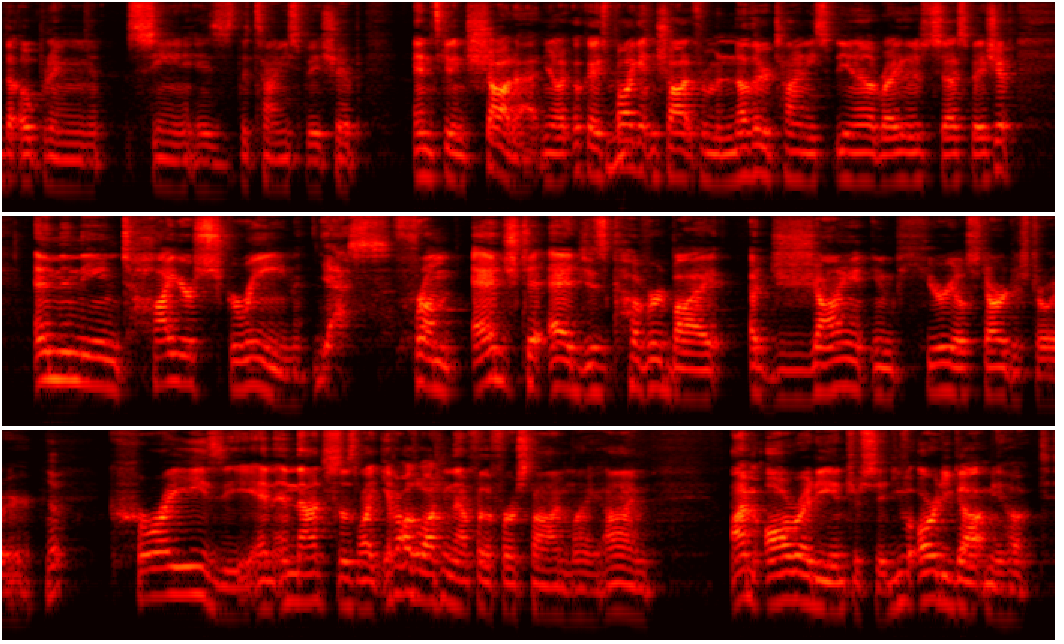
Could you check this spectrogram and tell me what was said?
the opening scene is the tiny spaceship and it's getting shot at. And you're like, okay, it's probably getting shot at from another tiny, you know, regular size spaceship. And then the entire screen Yes. from edge to edge is covered by a giant Imperial Star Destroyer. Yep. Crazy. And and that's just like if I was watching that for the first time, like I'm I'm already interested. You've already got me hooked.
